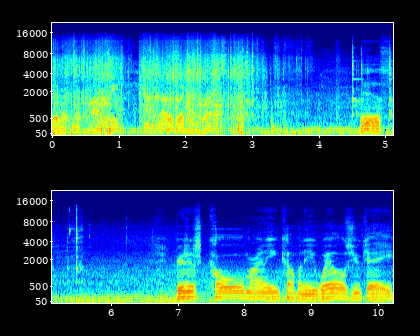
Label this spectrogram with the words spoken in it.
That like more pottery. No, this is like a brass. This British Coal Mining Company, Wales, UK.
